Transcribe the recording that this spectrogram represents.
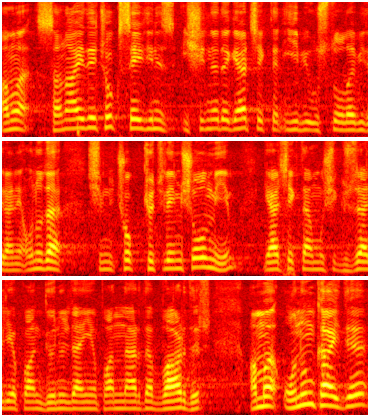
Ama sanayide çok sevdiğiniz işinde de gerçekten iyi bir usta olabilir. Hani onu da şimdi çok kötülemiş olmayayım. Gerçekten bu işi güzel yapan, gönülden yapanlar da vardır. Ama onun kaydı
